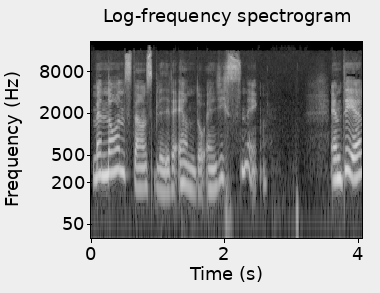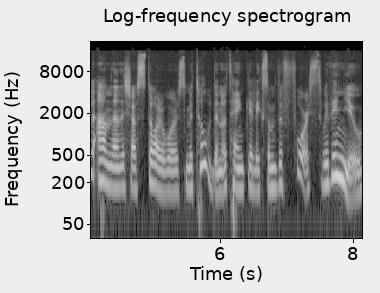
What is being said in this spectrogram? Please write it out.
Men någonstans blir det ändå en gissning. En del använder sig av Star Wars-metoden och tänker liksom the force within you.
